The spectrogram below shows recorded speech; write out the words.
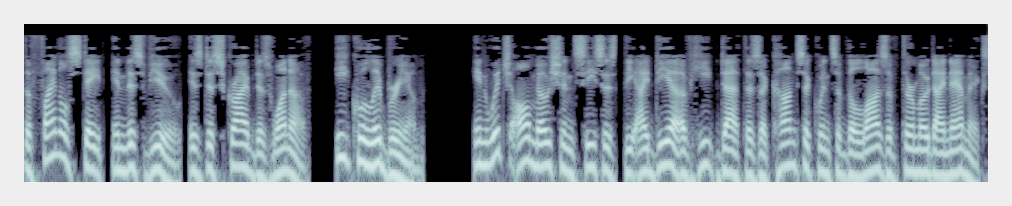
The final state, in this view, is described as one of equilibrium, in which all motion ceases. The idea of heat death as a consequence of the laws of thermodynamics,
